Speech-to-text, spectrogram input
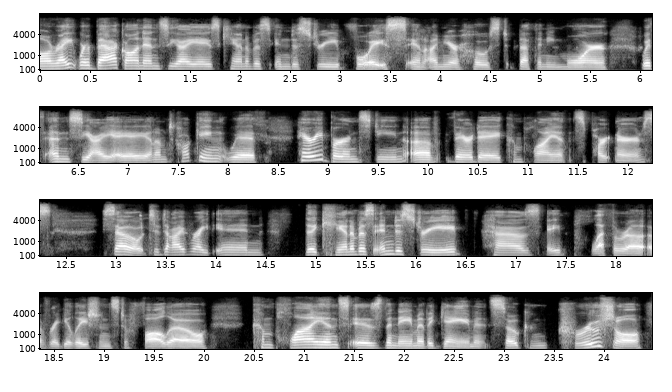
All right, we're back on NCIA's Cannabis Industry Voice, and I'm your host, Bethany Moore with NCIA, and I'm talking with Harry Bernstein of Verde Compliance Partners. So, to dive right in, the cannabis industry has a plethora of regulations to follow. Compliance is the name of the game. It's so con- crucial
